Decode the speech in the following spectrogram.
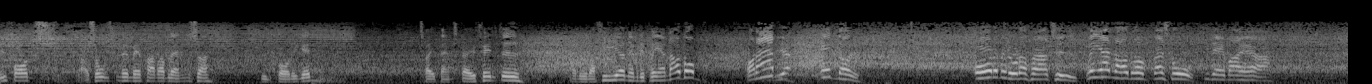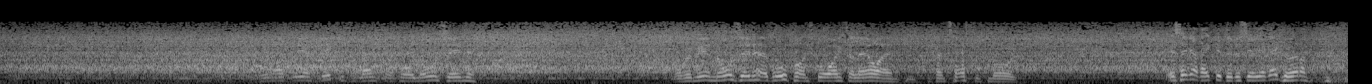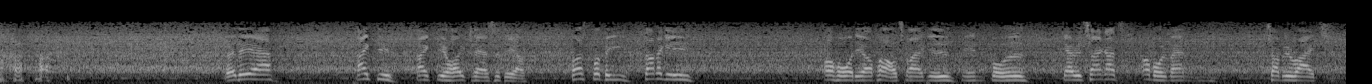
Vilfort. Lars Olsen vil med frem og blande sig. Vilfort igen. Tre danskere i feltet. Og nu er der fire, nemlig Brian Laudrup. Og der er den! Ja. 1-0. 8 minutter før tid. Brian Laudrup, værsgo, de damer og herrer. Det er nok det vigtigste landsholdsmål nogensinde. Hvor vi mere end nogensinde havde brug for en scoring, så laver han den. Fantastisk mål. Det er sikkert rigtigt, det du siger. Jeg kan ikke høre dig. Men det er rigtig, rigtig høj klasse der. Først forbi Donaghy. Og hurtigere på aftrækket end både Gary Taggart og målmanden Tommy Wright.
